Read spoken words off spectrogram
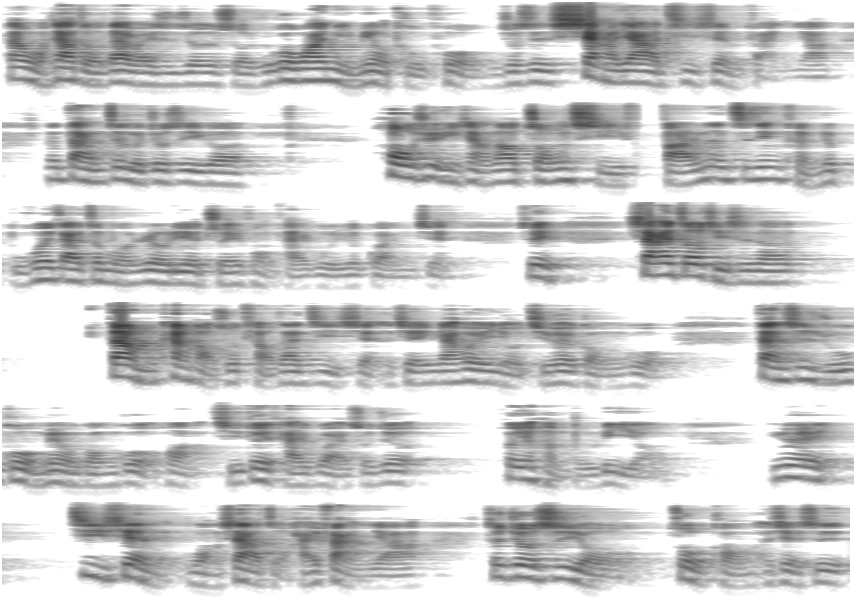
但往下走代表意思就是说，如果万一你没有突破，你就是下压季线反压，那当然这个就是一个。后续影响到中期，法人的资金可能就不会再这么热烈追捧台股一个关键，所以下一周其实呢，当我们看好说挑战季线，而且应该会有机会攻过，但是如果没有攻过的话，其实对台股来说就会很不利哦，因为季线往下走还反压，这就是有做空，而且是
